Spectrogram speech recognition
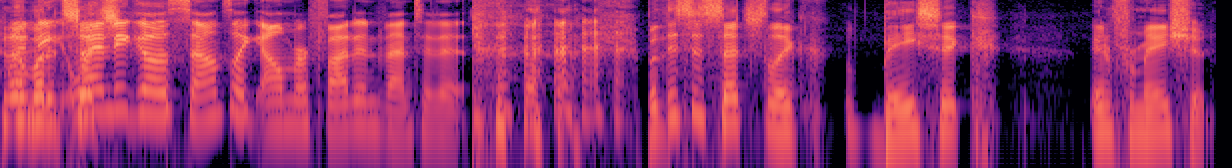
No, Wendy, such- Wendy goes, sounds like Elmer Fudd invented it. But this is such like basic information.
